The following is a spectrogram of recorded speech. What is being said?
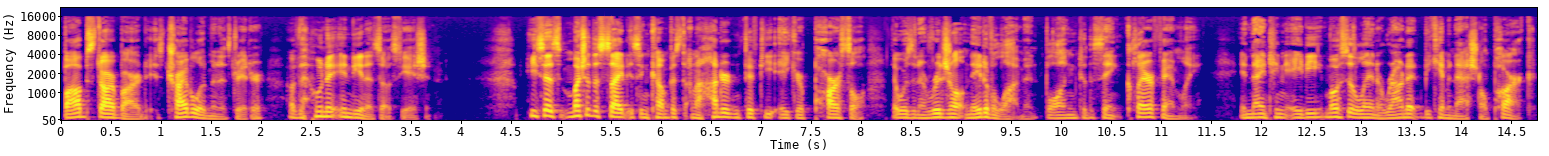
Bob Starbard is tribal administrator of the Hoonah Indian Association. He says much of the site is encompassed on a 150 acre parcel that was an original native allotment belonging to the St. Clair family. In 1980, most of the land around it became a national park.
